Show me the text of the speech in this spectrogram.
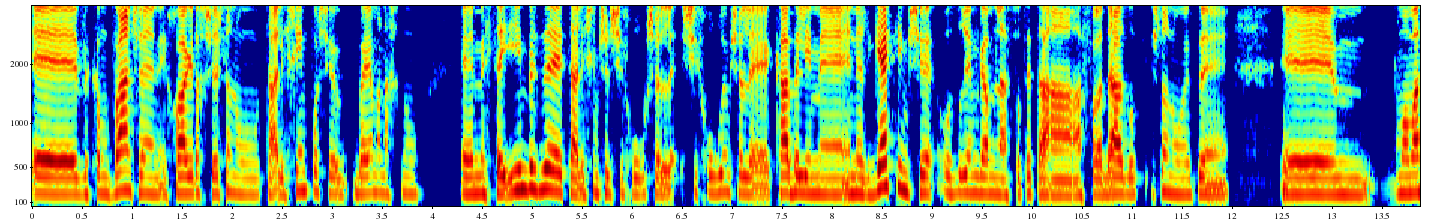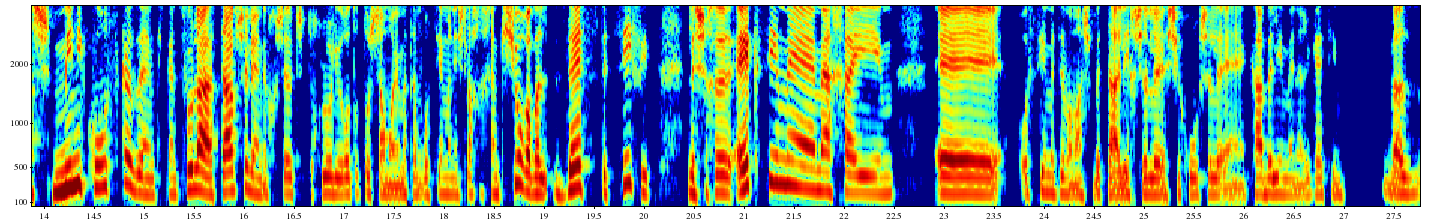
אה, וכמובן שאני יכולה להגיד לך שיש לנו תהליכים פה שבהם אנחנו אה, מסייעים בזה, תהליכים של, שחרור של שחרורים של כבלים אנרגטיים שעוזרים גם לעשות את ההפרדה הזאת. יש לנו איזה ממש מיני קורס כזה, אם תיכנסו לאתר שלי, אני חושבת שתוכלו לראות אותו שם, או אם אתם רוצים אני אשלח לכם קישור, אבל זה ספציפית, לשחרר אקסים אה, מהחיים, אה, עושים את זה ממש בתהליך של שחרור של אה, כבלים אנרגטיים. ואז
